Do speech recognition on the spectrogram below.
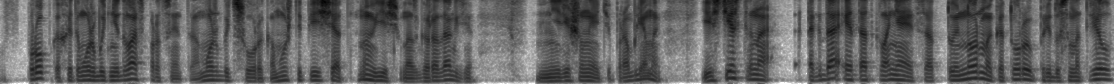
в пробках, это может быть не 20%, а может быть 40%, а может и 50%. Ну, есть у нас города, где не решены эти проблемы. Естественно, тогда это отклоняется от той нормы, которую предусмотрел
